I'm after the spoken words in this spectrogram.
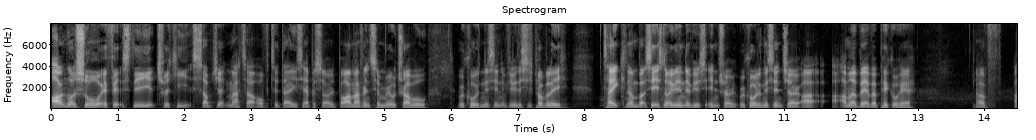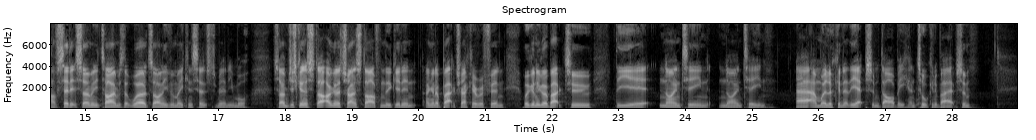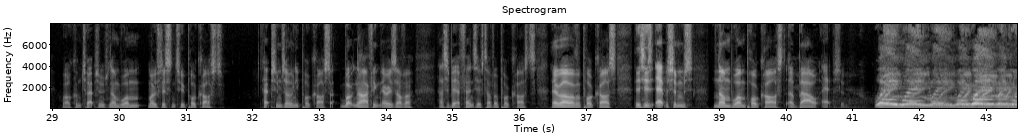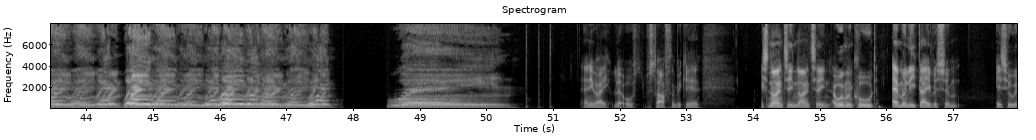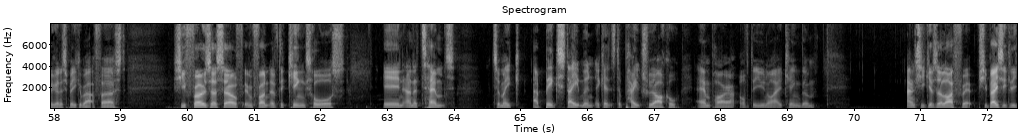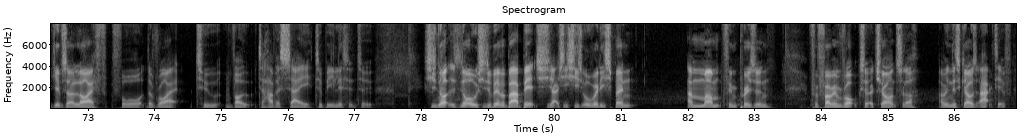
I'm not sure if it's the tricky subject matter of today's episode, but I'm having some real trouble recording this interview. This is probably take number. See, it's not even an interview; it's intro. Recording this intro, I, I'm a bit of a pickle here. I've I've said it so many times that words aren't even making sense to me anymore. So I'm just going to start. I'm going to try and start from the beginning. I'm going to backtrack everything. We're going to go back to the year 1919, uh, and we're looking at the Epsom Derby and talking about Epsom. Welcome to Epsom's number one most listened to podcast. Epsom's only podcast. Well, no, I think there is other. That's a bit offensive to other podcasts. There are other podcasts. This is Epsom's number one podcast about Epsom. Wayne, Wayne, Wayne, Wayne, Wayne, Wayne, Wayne, Wayne, Wayne, Wayne, Wayne, Wayne, Wayne, Wayne, Wayne, Wayne, Wayne. Anyway, look, we'll start from the beginning. It's 1919. A woman called Emily Davison is who we're going to speak about first. She throws herself in front of the king's horse in an attempt to make a big statement against the patriarchal empire of the United Kingdom. And she gives her life for it. She basically gives her life for the right to vote, to have a say, to be listened to. She's not. It's not all. She's a bit of a bad bitch. She actually. She's already spent a month in prison for throwing rocks at a chancellor. I mean, this girl's active.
